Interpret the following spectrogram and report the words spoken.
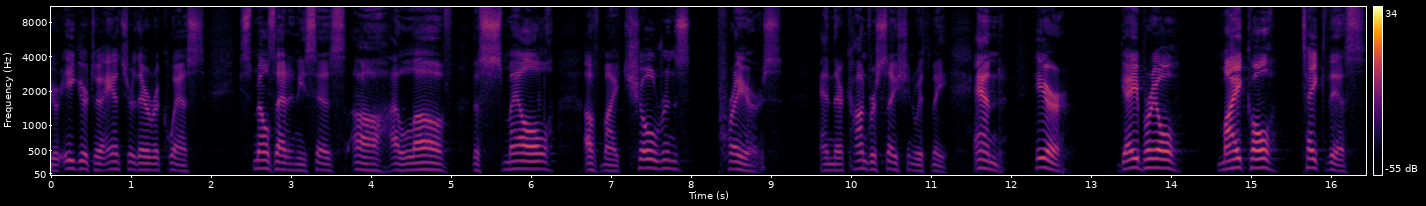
you're eager to answer their requests. He smells that and he says, Ah, oh, I love the smell of my children's prayers and their conversation with me. And here, Gabriel, Michael, take this.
